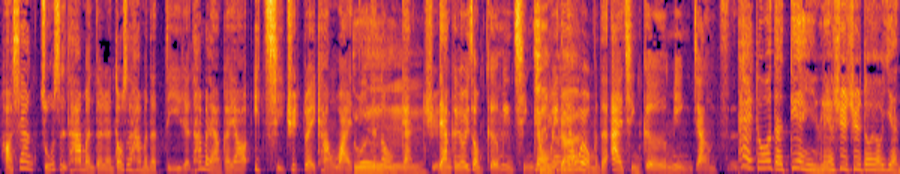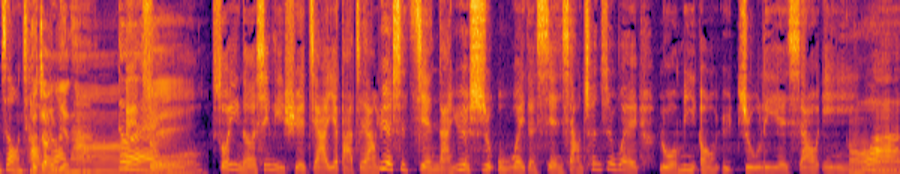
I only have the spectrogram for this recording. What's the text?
好像阻止他们的人都是他们的敌人，他们两个要一起去对抗外敌的那种感觉，两个有一种革命情感，我们一定要为我们的爱情革命，这样子。太多的电影连续剧都有演这种桥段啊，啊。对。对所以呢，心理学家也把这样越是艰难、越是无谓的现象，称之为“罗密欧与朱丽叶效应”。哇！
